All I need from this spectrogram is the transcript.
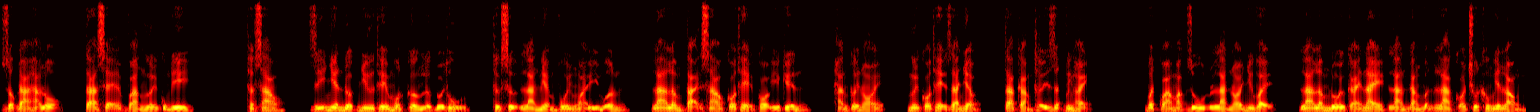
Dốc đá hạ lộ, ta sẽ và ngươi cùng đi. Thật sao? Dĩ nhiên được như thế một cường lực đối thủ, thực sự là niềm vui ngoài ý muốn. La lâm tại sao có thể có ý kiến? Hắn cười nói, ngươi có thể gia nhập, ta cảm thấy rất vinh hạnh. Bất quá mặc dù là nói như vậy, la lâm đối cái này, lan đang vẫn là có chút không yên lòng.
